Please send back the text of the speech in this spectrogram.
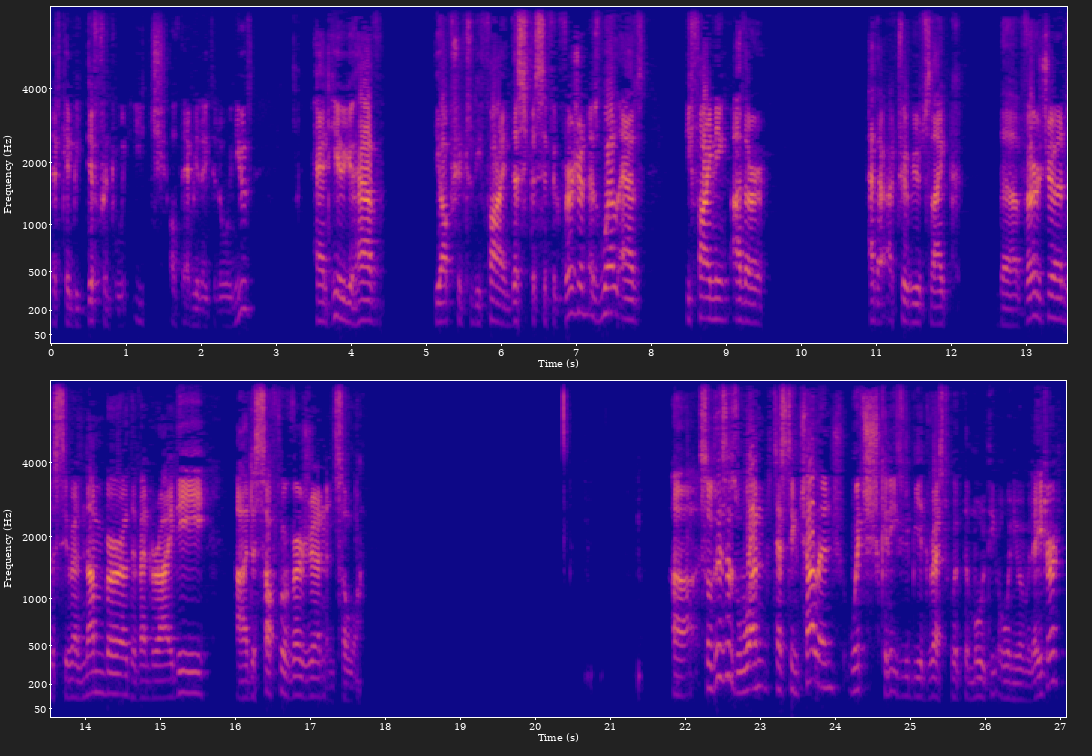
that can be different with each of the emulated ONUs. And here you have the option to define this specific version as well as defining other other attributes like the version, the serial number, the vendor ID, uh, the software version, and so on. Uh, so this is one testing challenge which can easily be addressed with the multi-ONU emulator.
